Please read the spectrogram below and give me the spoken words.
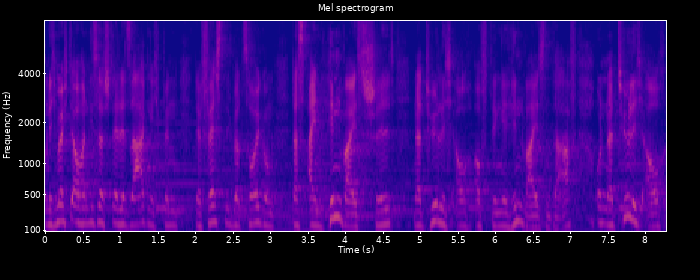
Und ich möchte auch an dieser Stelle sagen, ich bin der festen Überzeugung, dass ein Hinweisschild natürlich auch auf Dinge hinweisen darf und natürlich auch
